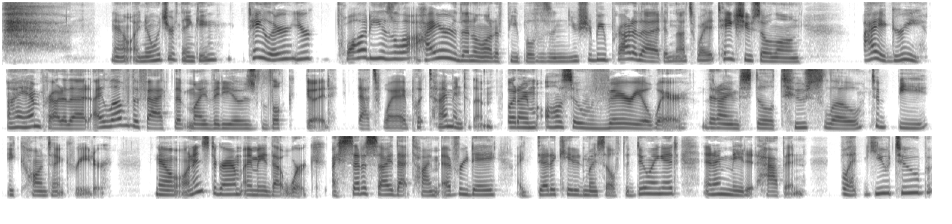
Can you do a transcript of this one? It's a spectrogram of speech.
now, I know what you're thinking. Taylor, your quality is a lot higher than a lot of people's, and you should be proud of that, and that's why it takes you so long. I agree. I am proud of that. I love the fact that my videos look good. That's why I put time into them. But I'm also very aware that I'm still too slow to be a content creator. Now, on Instagram, I made that work. I set aside that time every day, I dedicated myself to doing it, and I made it happen. But YouTube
